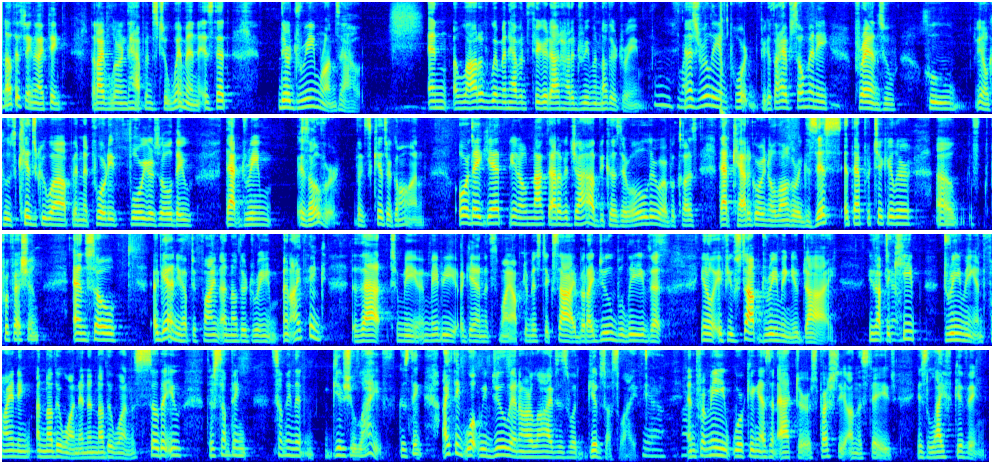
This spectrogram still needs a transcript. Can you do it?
Another thing I think that I've learned happens to women is that their dream runs out. And a lot of women haven't figured out how to dream another dream. Mm, right. And it's really important because I have so many friends who, who, you know, whose kids grew up and at 44 years old, they, that dream is over. Those kids are gone. Or they get, you know, knocked out of a job because they're older or because that category no longer exists at that particular uh, profession. And so, again, you have to find another dream. And I think that to me, and maybe again, it's my optimistic side, but I do believe that, you know, if you stop dreaming, you die. You have to yeah. keep dreaming and finding another one and another one so that you, there's something, something that gives you life. Because think, I think what we do in our lives is what gives us life. Yeah. And for me, working as an actor, especially on the stage, is life-giving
